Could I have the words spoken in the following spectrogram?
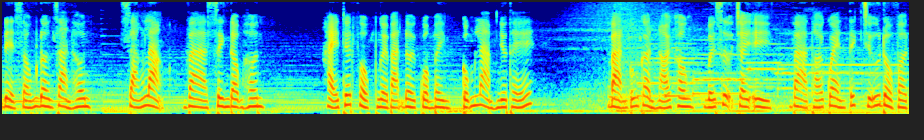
để sống đơn giản hơn, sáng lạng và sinh động hơn. Hãy thuyết phục người bạn đời của mình cũng làm như thế. Bạn cũng cần nói không với sự chây ì và thói quen tích trữ đồ vật.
